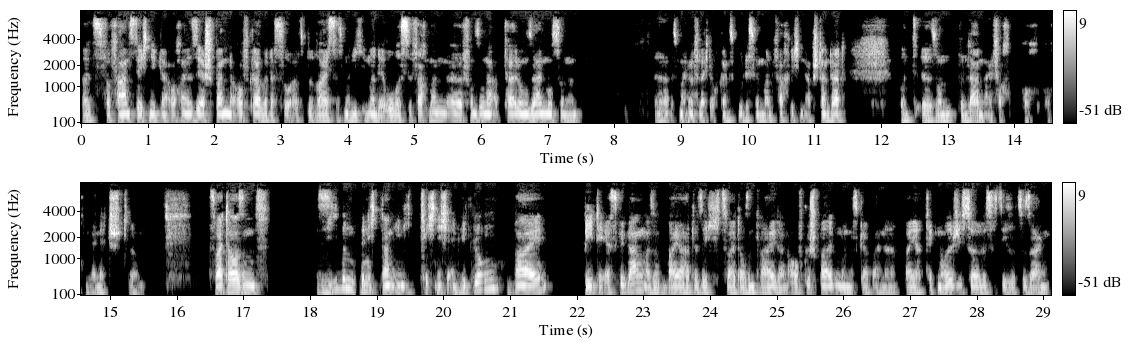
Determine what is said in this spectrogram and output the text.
Als Verfahrenstechniker auch eine sehr spannende Aufgabe, das so als Beweis, dass man nicht immer der oberste Fachmann äh, von so einer Abteilung sein muss, sondern äh, es manchmal vielleicht auch ganz gut ist, wenn man fachlichen Abstand hat und äh, so, ein, so ein Laden einfach auch, auch managt. 2007 bin ich dann in die technische Entwicklung bei BTS gegangen. Also Bayer hatte sich 2003 dann aufgespalten und es gab eine Bayer Technology Services, die sozusagen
